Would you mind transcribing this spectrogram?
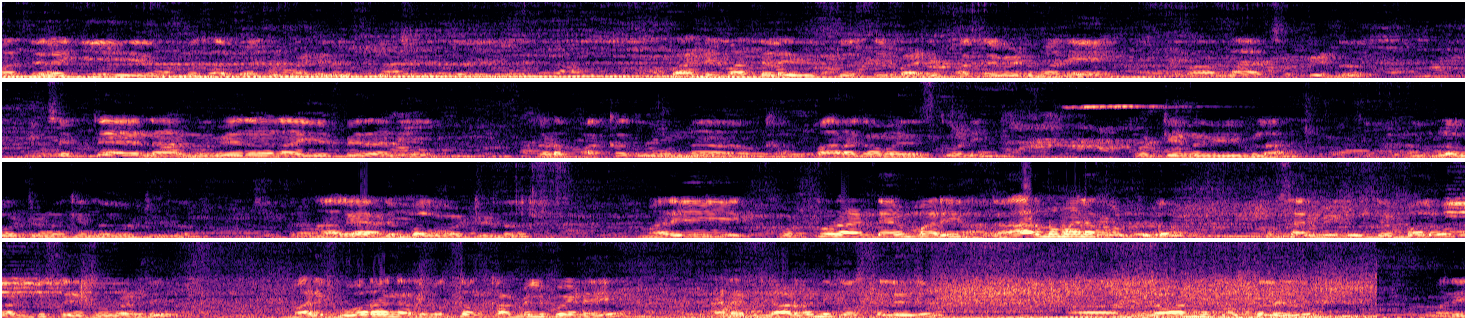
మధ్యలోకి ఉప సర్పంచ్ బండి తీసుకొచ్చి ఆ బండి మధ్యలో తీసుకొస్తే బండి పక్క పెట్టమని మా అన్న చెప్పిండు. చెప్తే నా నువ్వేదో నాకు చెప్పేదని అక్కడ పక్కకు ఉన్న పారకామ తీసుకొని కొట్టిండు వీపులా. వీపులో కొట్టిండు కింద కొట్టిండు. నాలుగైదు దెబ్బలు కొట్టిండు. మరి కొట్టుడు అంటే మరీ దారుణమైన కొట్టుడు. ఒకసారి మీకు దెబ్బలు కనిపిస్తాయి చూడండి. మరి ఘోరంగా మొత్తం కమిలిపోయినాయి. ఆయనకు నడవనికి వస్తలేదు నిలవడానికి వస్తలేదు. మరి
